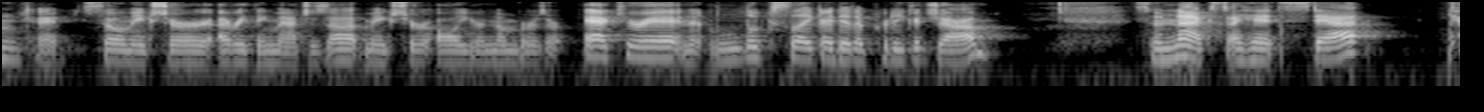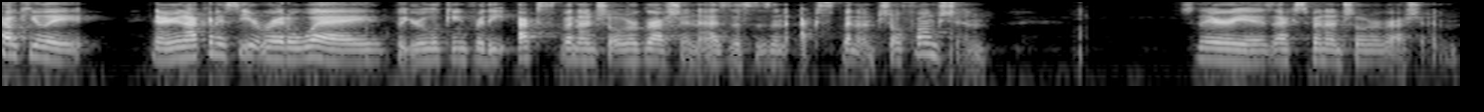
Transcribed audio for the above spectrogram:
Okay, so make sure everything matches up, make sure all your numbers are accurate, and it looks like I did a pretty good job. So next, I hit Stat, Calculate. Now you're not going to see it right away, but you're looking for the exponential regression as this is an exponential function. So there he is, exponential regression.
